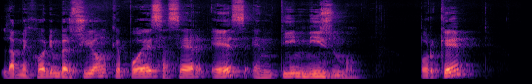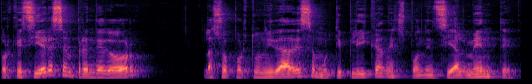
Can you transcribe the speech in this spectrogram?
la mejor inversión que puedes hacer es en ti mismo. ¿Por qué? Porque si eres emprendedor, las oportunidades se multiplican exponencialmente.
